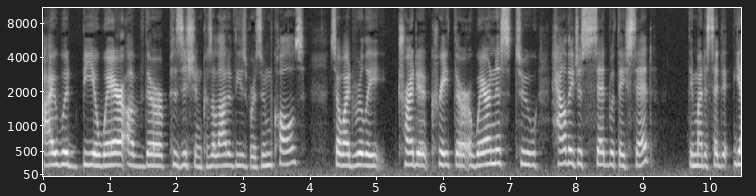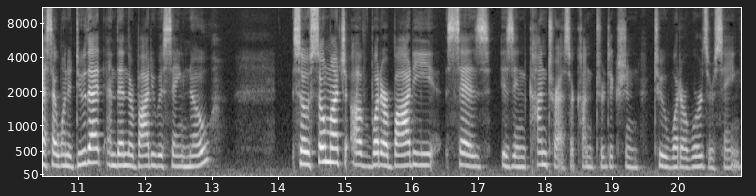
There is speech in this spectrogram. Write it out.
I would be aware of their position because a lot of these were Zoom calls. So I'd really try to create their awareness to how they just said what they said. They might have said, Yes, I want to do that. And then their body was saying no. So, so much of what our body says is in contrast or contradiction to what our words are saying.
